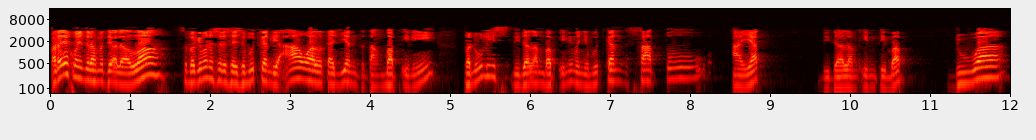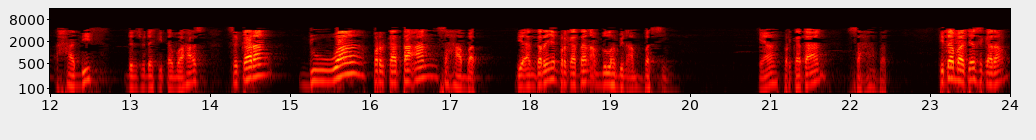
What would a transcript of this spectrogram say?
Para ikhwan yang dirahmati oleh Allah, sebagaimana sudah saya sebutkan di awal kajian tentang bab ini, penulis di dalam bab ini menyebutkan satu ayat di dalam inti bab, dua hadis dan sudah kita bahas. Sekarang dua perkataan sahabat. Di antaranya perkataan Abdullah bin Abbas ini. Ya, perkataan sahabat. Kita baca sekarang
